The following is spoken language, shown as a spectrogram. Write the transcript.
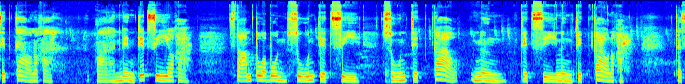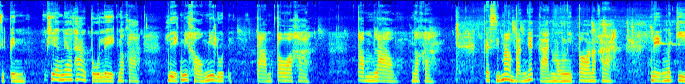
เจ็ดเก้าเนาะค่ะอ่าเด่นเจ็ดสี่เนาะค่ะสามตัวบนศูนย์เจ็ดสี่ศูนย์เจ็ดเก้าหนึ่งเจ็ดสี่หนึ่งเจ็ดเก้าเนาะค่ะก็สิเป็นเพียงแนวทางตัวเลขเนาะค่ะเลขมีเขามีรุดตามต่อค่ะตำลาวเนาะค่ะกสิมาบรรยากาศมองนี้ต่อนะคะเลขเมื่อกี้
